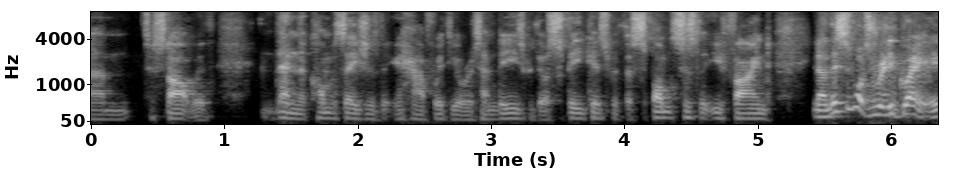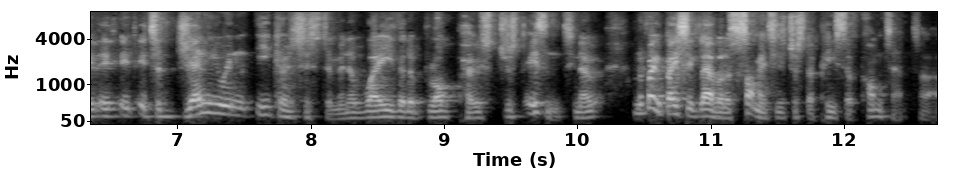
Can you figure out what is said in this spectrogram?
um, to start with. And then the conversations that you have with your attendees with your speakers with the sponsors that you find. You know this is what's really great. It, it, it's a genuine ecosystem in a way that a blog post just isn't you know. On a very basic level a summit is just a piece of content. Uh,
